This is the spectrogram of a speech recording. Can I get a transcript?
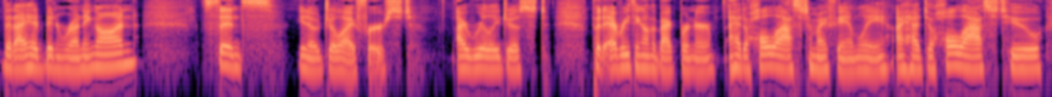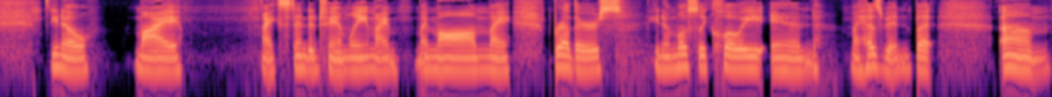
that I had been running on since, you know, July 1st. I really just put everything on the back burner. I had to haul ass to my family. I had to haul ass to, you know, my my extended family, my my mom, my brothers, you know, mostly Chloe and my husband, but um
